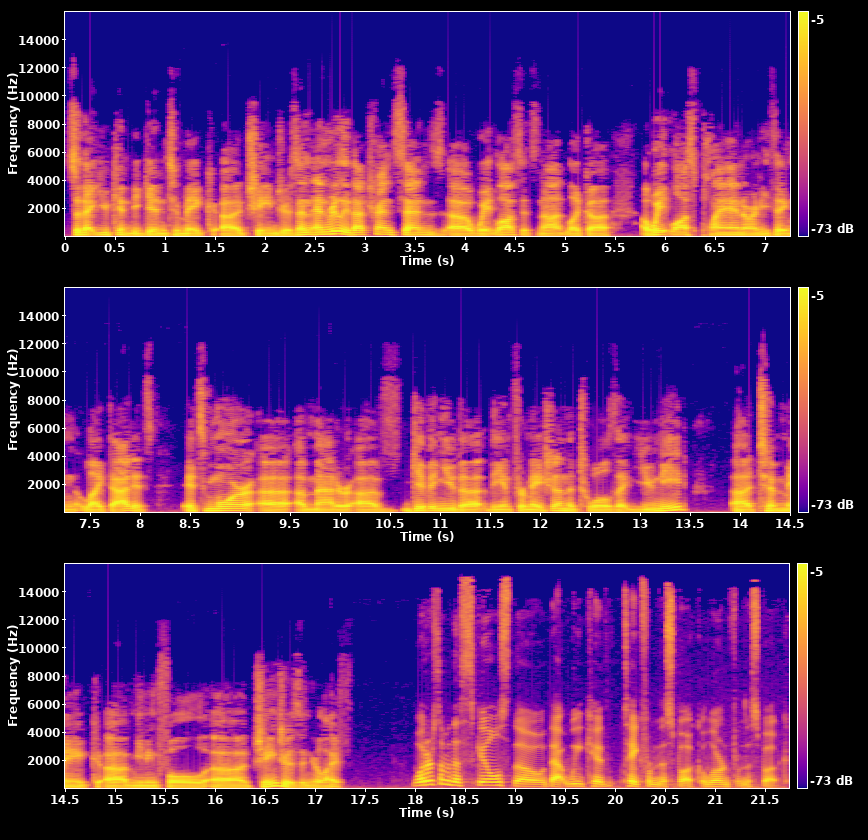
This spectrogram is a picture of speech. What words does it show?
so that you can begin to make uh, changes. And and really that transcends uh, weight loss. It's not like a a weight loss plan or anything like that. It's it's more a, a matter of giving you the the information and the tools that you need uh, to make uh, meaningful uh, changes in your life. What are some of the skills, though, that we could take from this book, learn from this book?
